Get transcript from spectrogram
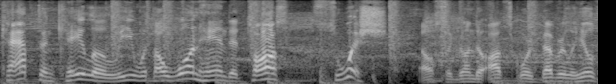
captain, Kayla Lee, with a one handed toss, swish. El Segundo outscored Beverly Hills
